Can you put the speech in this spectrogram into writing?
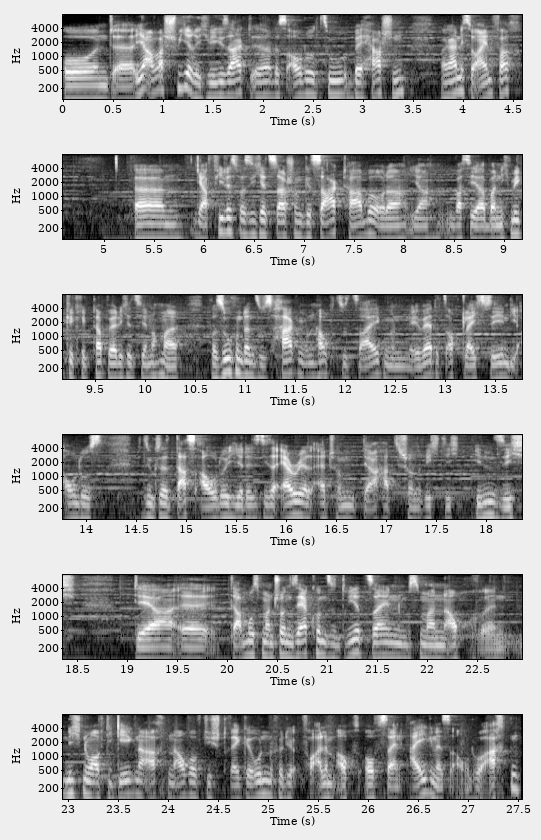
Und äh, ja, war schwierig, wie gesagt, äh, das Auto zu beherrschen. War gar nicht so einfach. Ähm, ja, vieles, was ich jetzt da schon gesagt habe oder ja, was ihr aber nicht mitgekriegt habt, werde ich jetzt hier nochmal versuchen dann zu sagen und auch zu zeigen. Und ihr werdet es auch gleich sehen, die Autos, beziehungsweise das Auto hier, das ist dieser Aerial Atom, der hat schon richtig in sich. Der, äh, da muss man schon sehr konzentriert sein, muss man auch äh, nicht nur auf die Gegner achten, auch auf die Strecke und die, vor allem auch auf sein eigenes Auto achten.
